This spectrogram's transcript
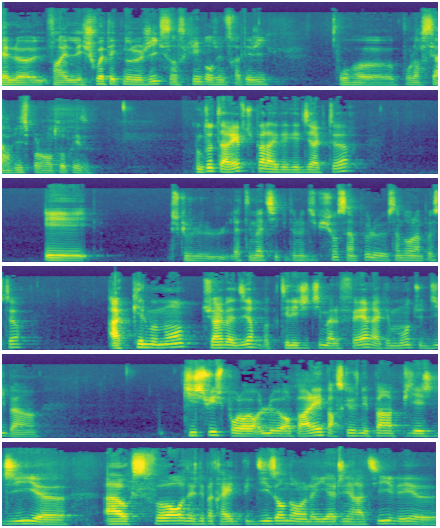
euh, enfin, les choix technologiques s'inscrivent dans une stratégie pour, pour leur service, pour leur entreprise. Donc toi tu arrives, tu parles avec des directeurs et puisque la thématique de notre discussion c'est un peu le syndrome de l'imposteur, à quel moment tu arrives à dire bah, que tu es légitime à le faire et à quel moment tu te dis ben qui suis-je pour le, en parler parce que je n'ai pas un PhD euh, à Oxford et je n'ai pas travaillé depuis 10 ans dans l'IA générative et euh,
